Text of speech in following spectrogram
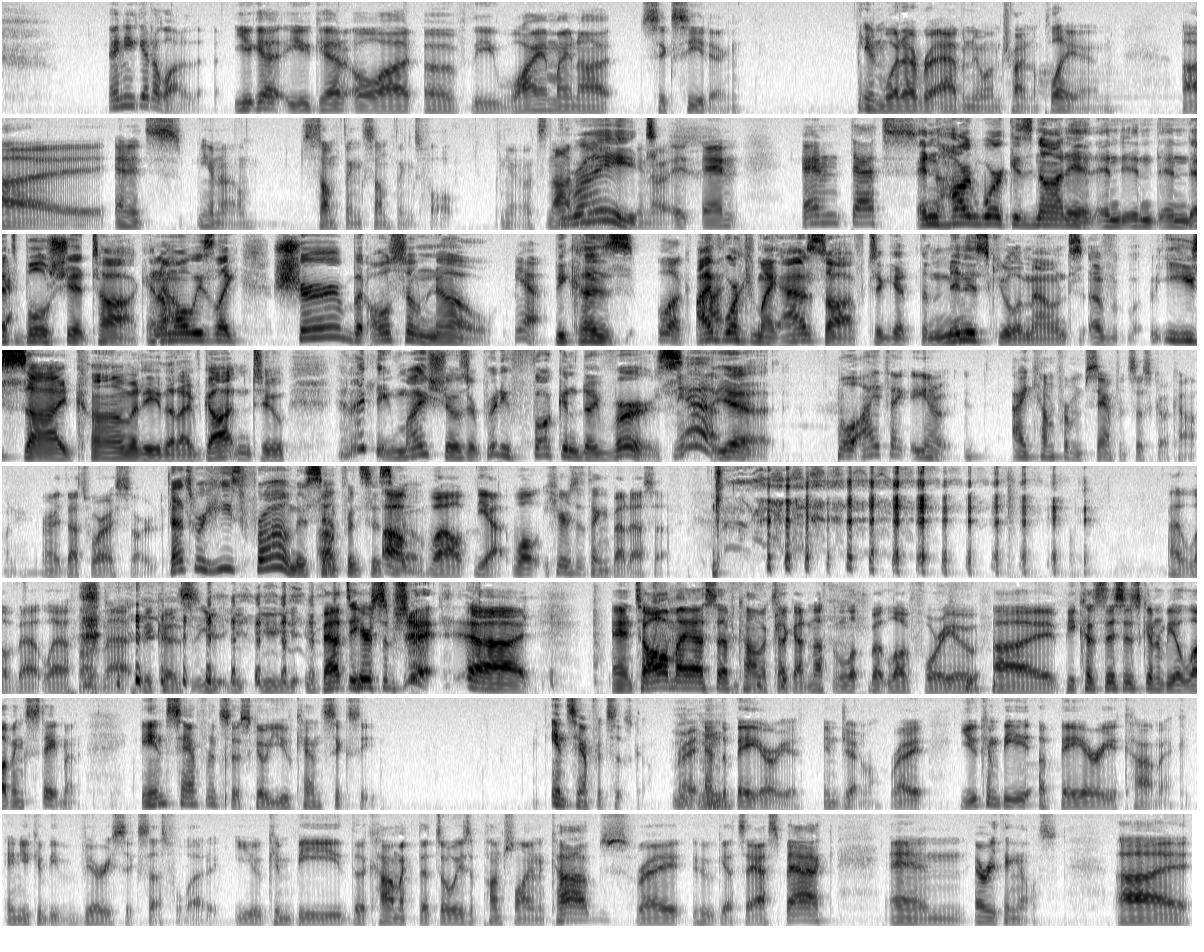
and you get a lot of that. You get you get a lot of the why am I not succeeding in whatever avenue I'm trying to play in, uh, and it's you know something something's fault. You know, it's not me, you know, it, and and that's and hard work is not it and and, and that's Yeah. bullshit talk and i'm always like sure but also no yeah. because Look, i've I- worked my ass off to get the minuscule amount of east side comedy that i've gotten to and i think my shows are pretty fucking diverse Yeah. yeah Well, I think you know. I come from San Francisco comedy, right? That's where I started. that's where he's from is san Oh, oh francisco Oh, well, yeah. Well, here's the thing about SF. I love that laugh on that because you, you, you, you're about to hear some shit. Uh, and to all my SF comics, I got nothing lo- but love for you uh, because this is going to be a loving statement. In San Francisco, you can succeed. In San Francisco, right? And the Bay Area in general, right? You can be a Bay Area comic and you can be very successful at it. You can be the comic that's always a punchline in Cobbs, right? Who gets asked back and everything else. Uh,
